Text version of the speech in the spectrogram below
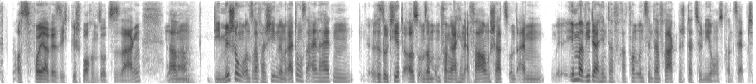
aus Feuerwehrsicht gesprochen sozusagen. Ja. Ähm, die Mischung unserer verschiedenen Rettungseinheiten resultiert aus unserem umfangreichen Erfahrungsschatz und einem immer wieder von uns hinterfragten Stationierungskonzept.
